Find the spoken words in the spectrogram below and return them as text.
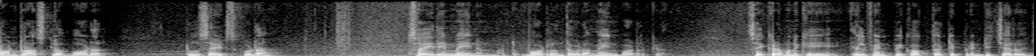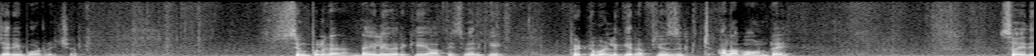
కాంట్రాస్ట్లో బార్డర్ టూ సైడ్స్ కూడా. సో ఇది మెయిన్ అనమాట బార్డర్ అంతా కూడా మెయిన్ బార్డర్ ఇక్కడ. సో ఇక్కడ మనకి ఎలిఫెంట్ పీకాక్ తోటి ప్రింట్ ఇచ్చారు జరీ బార్డర్ ఇచ్చారు. సింపుల్గా డైలీ వేర్కి ఆఫీస్ వేర్కి పెట్టుబడులకి రఫ్యూజ్ చాలా బాగుంటాయి. సో ఇది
